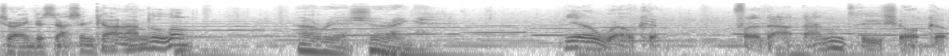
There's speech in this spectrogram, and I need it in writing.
Trained assassin can't handle, though. How reassuring. You're welcome for that and the shortcut.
